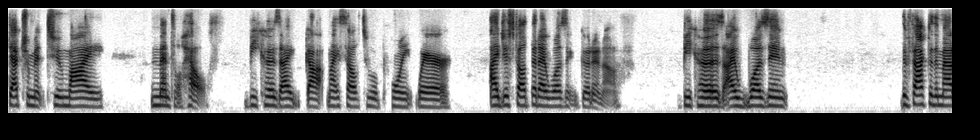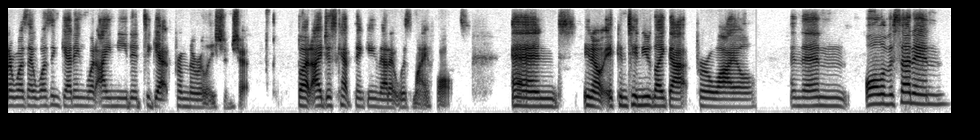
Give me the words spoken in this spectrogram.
detriment to my mental health because I got myself to a point where I just felt that I wasn't good enough because I wasn't the fact of the matter was I wasn't getting what I needed to get from the relationship. But I just kept thinking that it was my fault. And, you know, it continued like that for a while. And then all of a sudden,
